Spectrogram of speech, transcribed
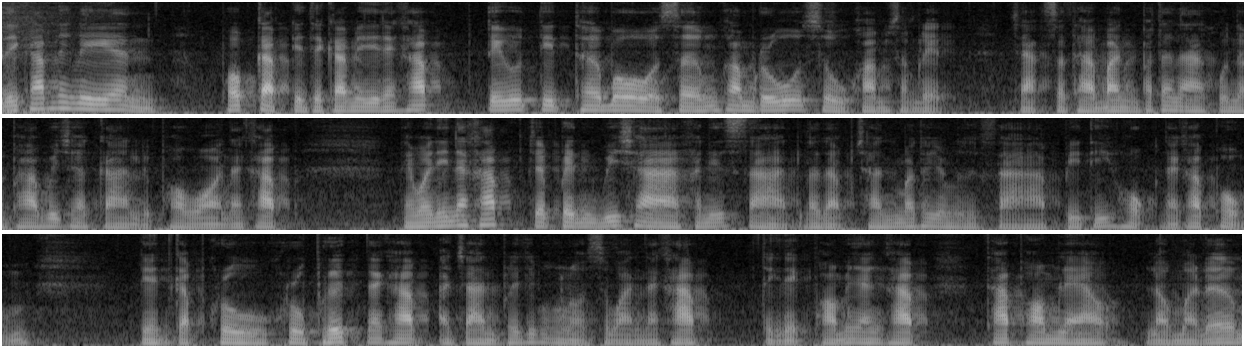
วัสดีครับนักเรียน พบกับกิจกรรมดีนะครับ ติวติดเทอร์โบ เสริมความรู้สู่ความสำเร็จ จากสถาบันพัฒนาคุณภาพวิชาการหรือพวนะครับ ในวันนี้นะครับจะเป็นวิชาคณิตศาสตร์ระดับชั้นมัธยมศึกษาปีที่ 6 นะครับ ผมเรียนกับครูครูพฤษนะครับอาจารย์พฤติพงษ์หล่อสวรรค์นะครับเด็กๆพร้อมหรือยังครับ ถ้าพร้อมแล้วเรามาเริ่ม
